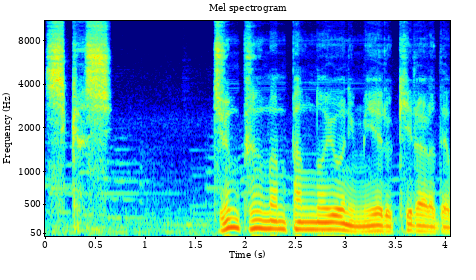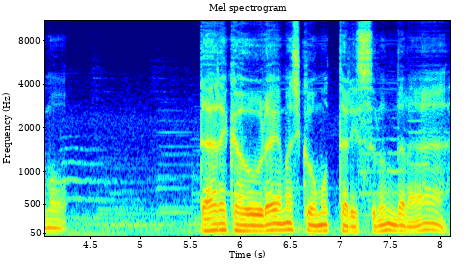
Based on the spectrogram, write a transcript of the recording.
しかし順風満帆のように見えるキララでも誰かを羨ましく思ったりするんだな。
